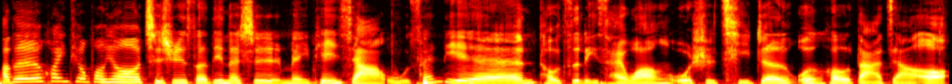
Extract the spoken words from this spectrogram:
好的，欢迎听众朋友持续锁定的是每天下午三点投资理财王，我是奇珍，问候大家哦。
